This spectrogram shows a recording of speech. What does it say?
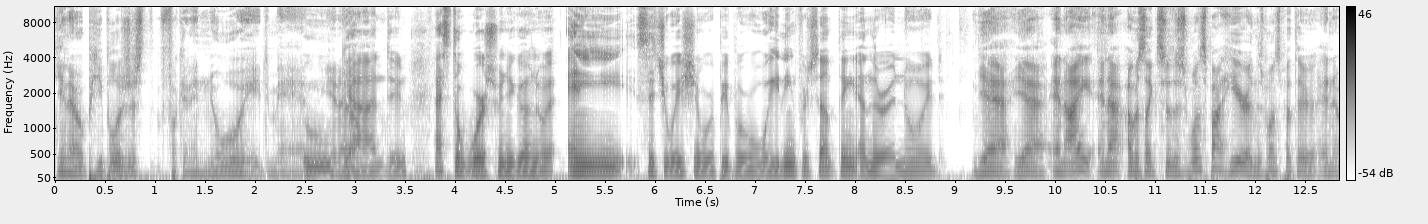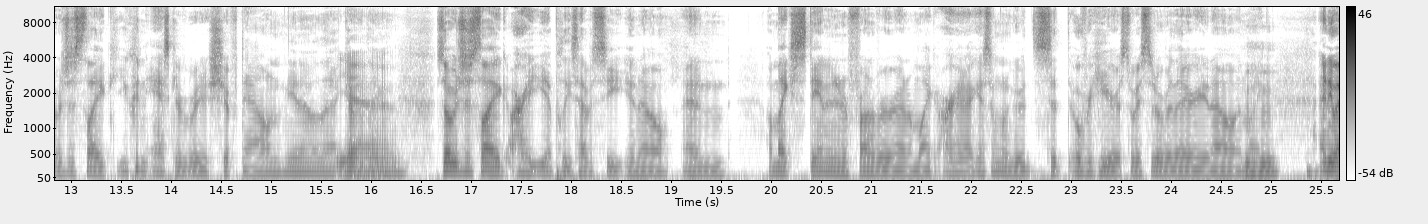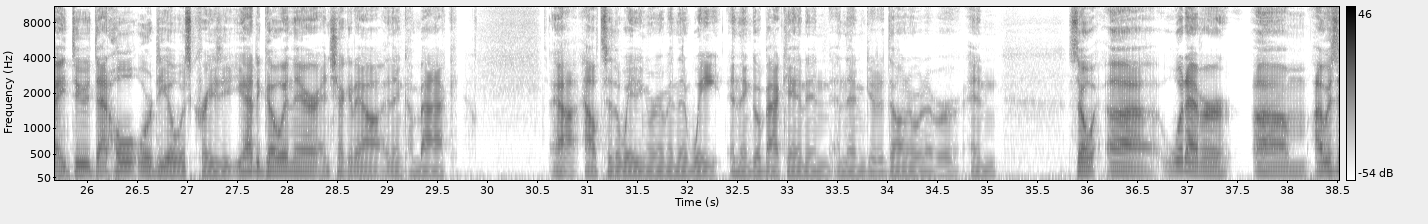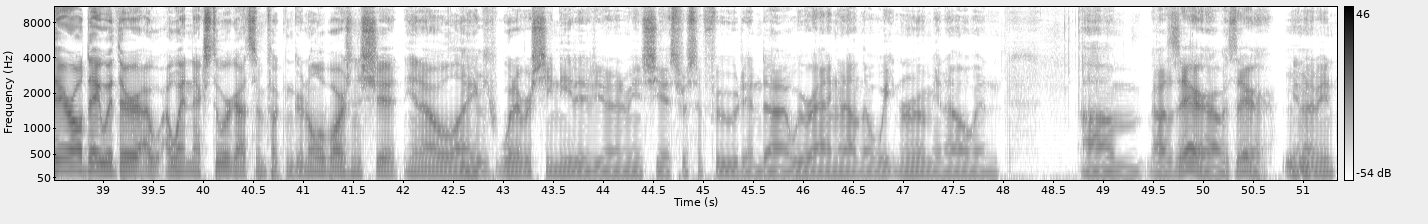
You know, people are just fucking annoyed, man. Ooh, you know? God, dude. That's the worst when you go into any situation where people are waiting for something and they're annoyed. Yeah, yeah. And I and I, I was like, so there's one spot here and there's one spot there, and it was just like you couldn't ask everybody to shift down, you know, that kind of Yeah. thing. So it was just like, all right, yeah, please have a seat, you know. And I'm like standing in front of her, and I'm like, all right, I guess I'm gonna go sit over here. So I sit over there, you know, and like, Mm-hmm. anyway, dude, that whole ordeal was crazy. You had to go in there and check it out, and then come back. Uh, out to the waiting room and then wait and then go back in and, and then get it done or whatever and so uh, whatever. Um, I was there all day with her. I, I went next door, got some fucking granola bars and shit. You know, like whatever she needed. You know what I mean? She asked for some food, and uh, we were hanging out in the waiting room. You know, and um, I was there. I was there. You know what I mean?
